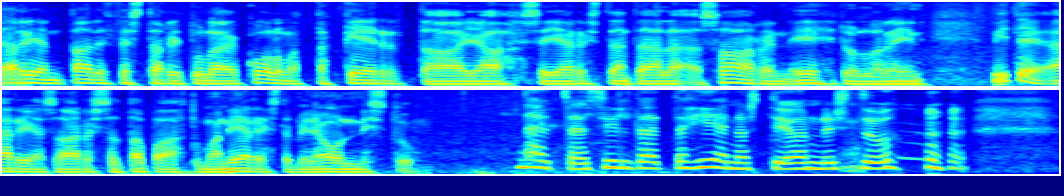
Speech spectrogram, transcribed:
Ärjen taidefestari tulee kolmatta kertaa ja se järjestetään täällä saaren ehdolla, niin miten Ärjen saaressa tapahtuman järjestäminen onnistuu? Näyttää siltä, että hienosti onnistuu.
